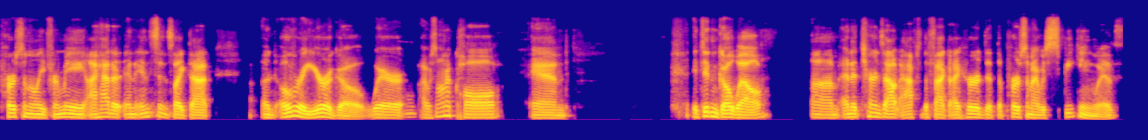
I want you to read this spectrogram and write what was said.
personally for me, I had a, an instance like that uh, over a year ago where mm-hmm. I was on a call and it didn't go well. Um, and it turns out after the fact, I heard that the person I was speaking with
